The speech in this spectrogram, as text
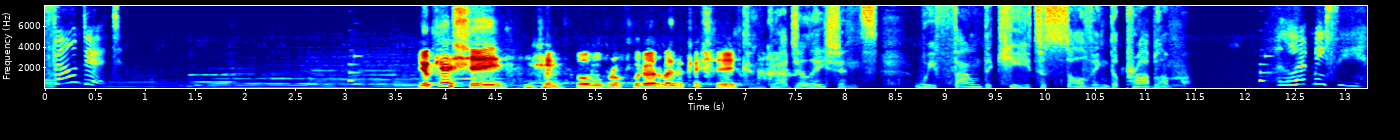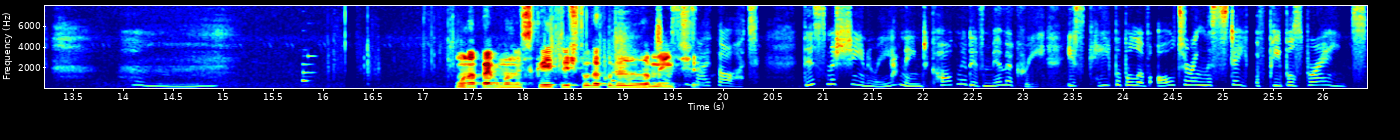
Found it! Eu que achei. Todo mundo procurando, mas eu que achei. Congratulations! We found the key to solving the problem. Let me see. Hmm. Mona pega o manuscrito e estuda cuidadosamente. as I thought. This machinery, named cognitive mimicry, is capable of altering the state of people's brains.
